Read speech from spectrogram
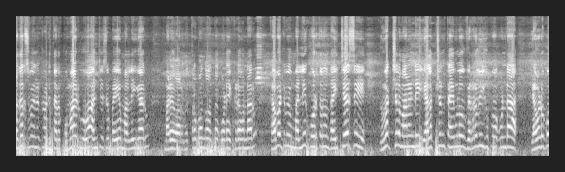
ఆదర్శమైనటువంటి తన కుమారుడు వివాహం చేసిన భయ్య మల్లయ్య గారు మరి వారి మిత్రబృందం అంతా కూడా ఇక్కడే ఉన్నారు. కాబట్టి మేము మళ్ళీ కోరుతున్నాం దయచేసి వివక్షలు మానండి. ఎలక్షన్ టైంలో విర్రవీగిపోకుండా ఎవడికో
